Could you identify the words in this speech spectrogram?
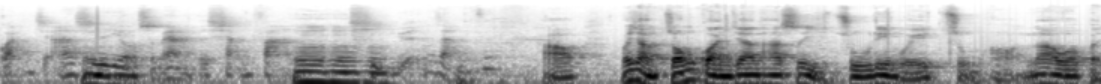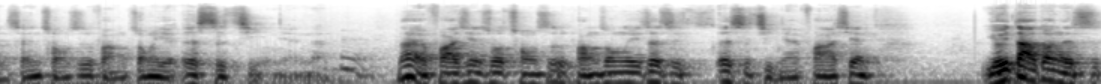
管家，是有什么样的想法、起源这样子？好，我想总管家他是以租赁为主哦。那我本身从事房中也二十几年了，嗯，那有发现说从事房中业这是二十几年，发现有一大段的是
